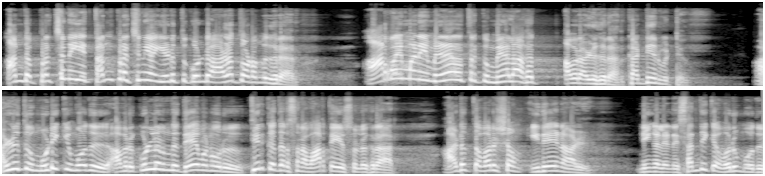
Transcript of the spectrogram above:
அந்த பிரச்சனையை தன் பிரச்சனையாக எடுத்துக்கொண்டு அழத் தொடங்குகிறார். அரை மணி நேரத்திற்கு மேலாக அவர் அழுகிறார் கண்ணீர் விட்டு. அழுது முடிக்கும் போது அவருக்குள்ளிருந்து தேவன் ஒரு தீர்க்க தரிசன வார்த்தையை சொல்லுகிறார். அடுத்த வருஷம் இதே நாள் நீங்கள் என்னை சந்திக்க வரும்போது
